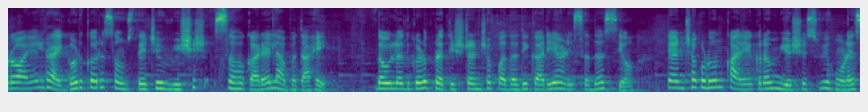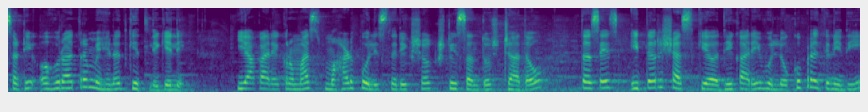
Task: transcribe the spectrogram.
रॉयल रायगडकर संस्थेचे विशेष सहकार्य लाभत आहे. दौलतगड प्रतिष्ठानचे पदाधिकारी आणि सदस्य त्यांच्याकडून कार्यक्रम यशस्वी होण्यासाठी अहोरात्र मेहनत घेतली गेली. या कार्यक्रमास महाड पोलीस निरीक्षक श्री संतोष जाधव तसेच इतर शासकीय अधिकारी व लोकप्रतिनिधी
